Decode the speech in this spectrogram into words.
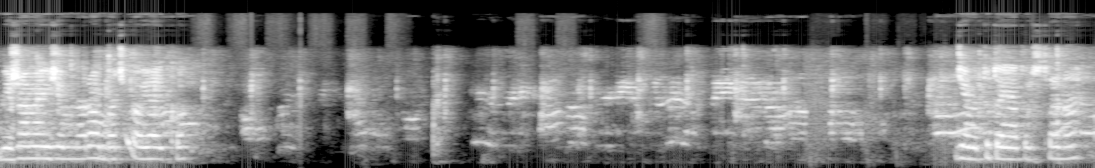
Bierzemy i idziemy narąbać o jajko. Idziemy tutaj na tą stronę.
